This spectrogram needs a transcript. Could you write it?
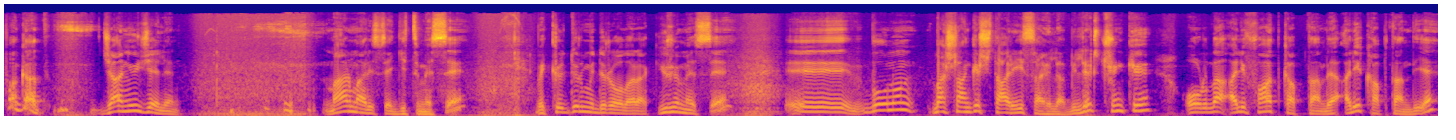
Fakat Can Yücel'in Marmaris'e gitmesi ve kültür müdürü olarak yürümesi e, bunun başlangıç tarihi sayılabilir. Çünkü orada Ali Fuat Kaptan ve Ali Kaptan diye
